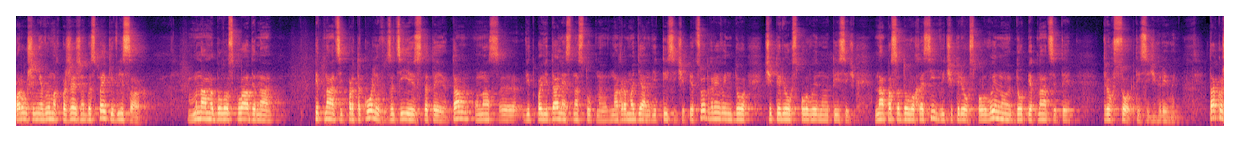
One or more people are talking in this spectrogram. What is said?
порушення вимог пожежної безпеки в лісах. Нами було складено 15 протоколів за цією статтею. Там у нас е, відповідальність наступна на громадян від 1500 гривень до 4,5 тисяч, на посадових осіб від 4,5 до 15 300 тисяч гривень. Також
